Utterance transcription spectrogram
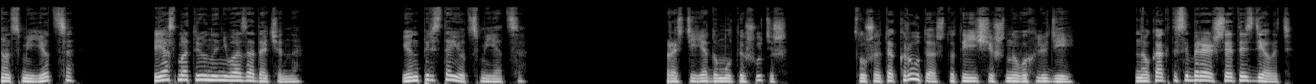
Он смеется. Я смотрю на него озадаченно. И он перестает смеяться. Прости, я думал, ты шутишь. Слушай, это круто, что ты ищешь новых людей. Но как ты собираешься это сделать?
